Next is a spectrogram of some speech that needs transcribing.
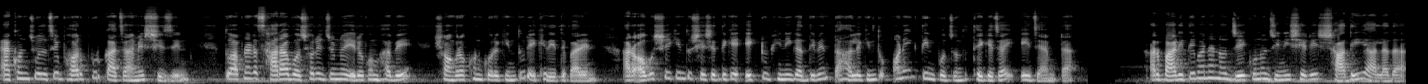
এখন চলছে ভরপুর কাঁচা আমের সিজন। তো আপনারা সারা বছরের জন্য এরকমভাবে সংরক্ষণ করে কিন্তু রেখে দিতে পারেন। আর অবশ্যই কিন্তু শেষের দিকে একটু ভিনিগার দিবেন, তাহলে কিন্তু অনেক দিন পর্যন্ত থেকে যায় এই জ্যামটা। আর বাড়িতে বানানো যে কোনো জিনিসের স্বাদেই আলাদা।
